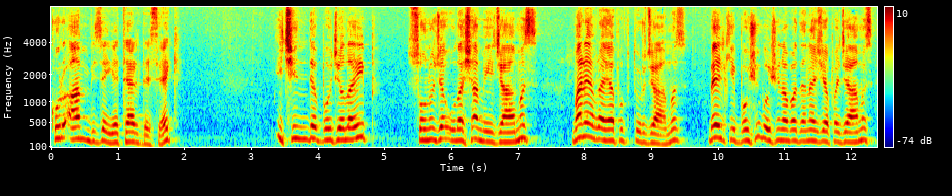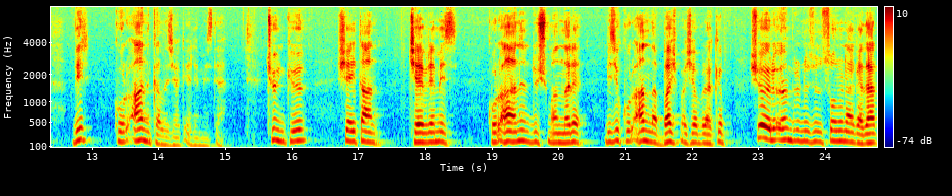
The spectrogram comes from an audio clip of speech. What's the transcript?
Kur'an bize yeter desek içinde bocalayıp sonuca ulaşamayacağımız manevra yapıp duracağımız belki boşu boşuna badanaj yapacağımız bir Kur'an kalacak elimizde. Çünkü şeytan, çevremiz, Kur'an'ın düşmanları bizi Kur'an'la baş başa bırakıp şöyle ömrünüzün sonuna kadar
